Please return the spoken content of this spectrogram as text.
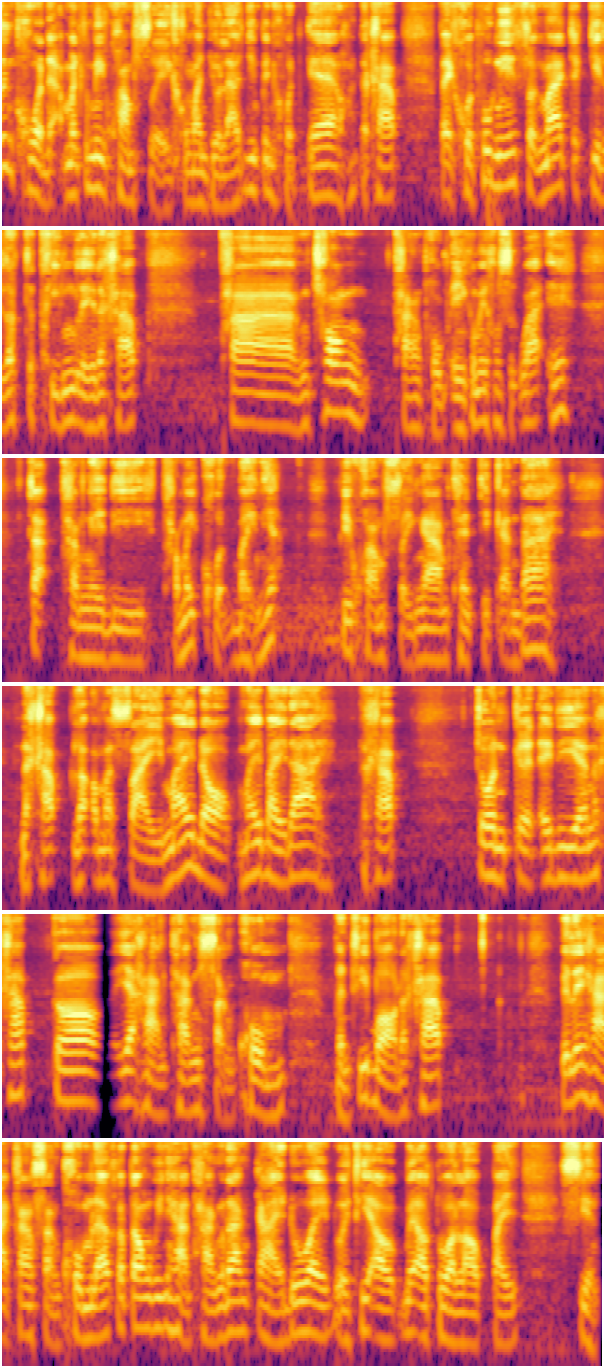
ซึ่งขวดอะมันก็มีความสวยของมันอยู่แล้ว ยิ่งเป็นขวดแก้วนะครับ แต่ขวดพวกนี้ส่วนมากจะกินแล้วจะทิ้งเลยนะครับ ทางช่องทางผมเองก็มีความรู้สึกว่า เอ๊ะ จะทำไงดีทำให้ขวดใบเนี้ยมีความสวยงามแทนจิกันได้นะครับแล้วเอามาใส่ไม้ดอกไม้ใบได้นะครับ จนเกิดไอเดียนะครับ ก็ระยะห่างทางสังคมเหมือนที่บอกนะครับเว้นระยะห่างทางสังคมแล้วก็ต้องวิหารทางร่างกายด้วย โดยที่เอาไม่เอาตัวเราไปเสี่ยง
